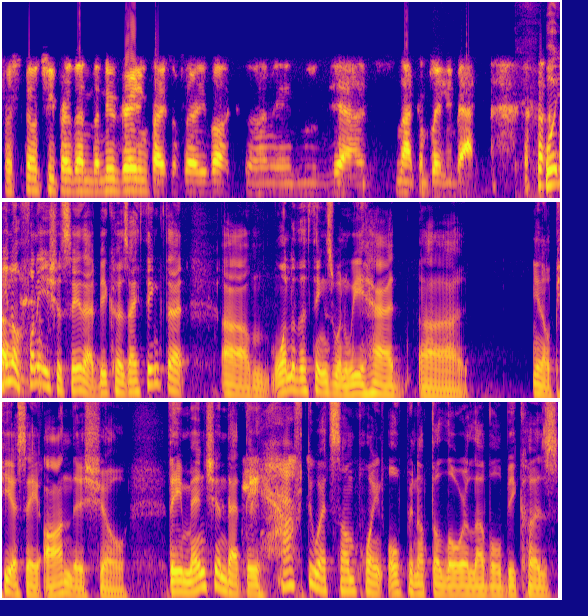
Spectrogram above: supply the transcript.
for still cheaper than the new grading price of thirty bucks. So I mean, yeah, it's not completely back. Well, you know, funny you should say that because I think that um, one of the things when we had, uh, you know, PSA on this show, they mentioned that they have to at some point open up the lower level because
